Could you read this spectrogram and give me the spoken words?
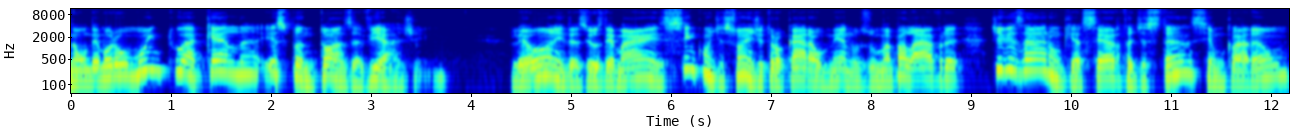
Não demorou muito aquela espantosa viagem. Leônidas e os demais, sem condições de trocar ao menos uma palavra, divisaram que a certa distância um clarão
